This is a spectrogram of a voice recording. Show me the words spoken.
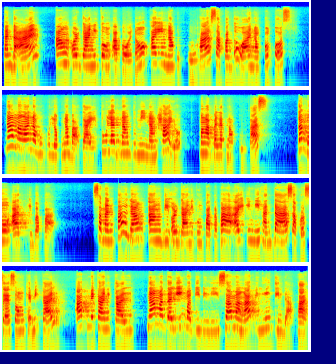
Tandaan, ang organikong abono ay nakukuha sa paggawa ng compost na mga nabubulok na bagay tulad ng dumi ng hayop, mga balat ng putas, damo at iba pa. Samantalang ang di-organikong pataba ay inihanda sa prosesong kemikal at mekanikal na madaling mabibili sa mga piling tindahan.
